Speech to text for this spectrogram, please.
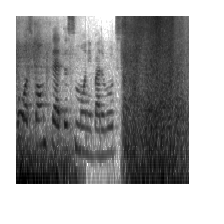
who was found dead this morning by the roadside.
